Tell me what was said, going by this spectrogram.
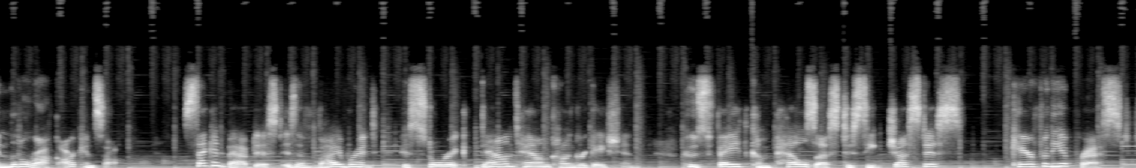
in Little Rock, Arkansas. Second Baptist is a vibrant, historic downtown congregation whose faith compels us to seek justice, care for the oppressed,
